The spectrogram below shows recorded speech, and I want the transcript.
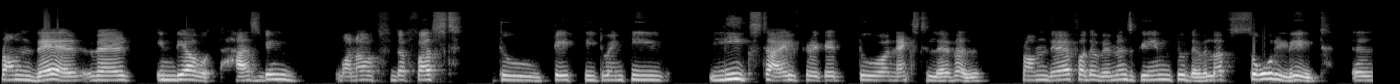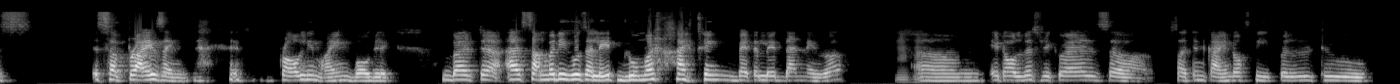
from there, where India has been one of the first to take T20 league style cricket to a next level, from there, for the women's game to develop so late is, is surprising, probably mind boggling. But uh, as somebody who's a late bloomer, I think better late than never Mhm. um, it always requires uh, certain kind of people to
